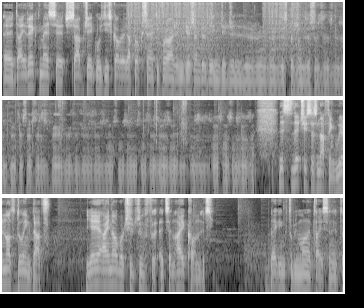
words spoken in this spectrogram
Uh, direct message. Subject was discovered approximately 400 meters under the this. This literally says nothing. We're not doing that. Yeah, yeah, I know, but it's an icon. It's begging to be monetized, and it.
